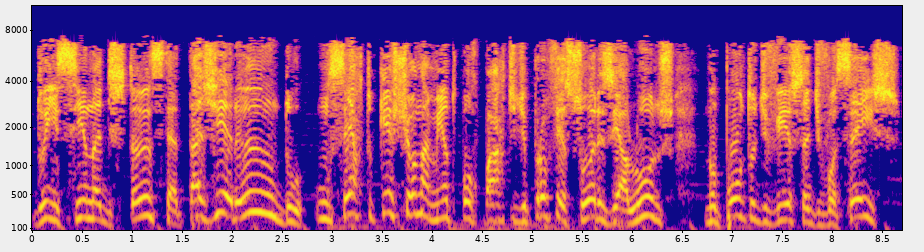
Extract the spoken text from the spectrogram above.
do ensino à distância está gerando um certo questionamento por parte de professores e alunos no ponto de vista de vocês?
